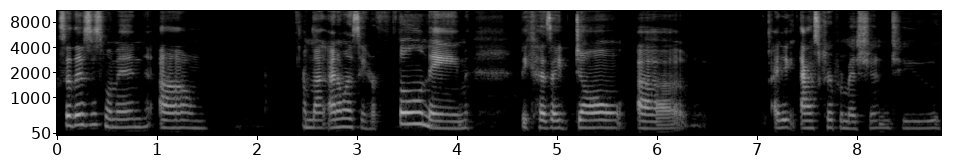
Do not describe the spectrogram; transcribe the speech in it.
so there's this woman, um I'm not I don't want to say her full name because I don't uh I didn't ask her permission to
